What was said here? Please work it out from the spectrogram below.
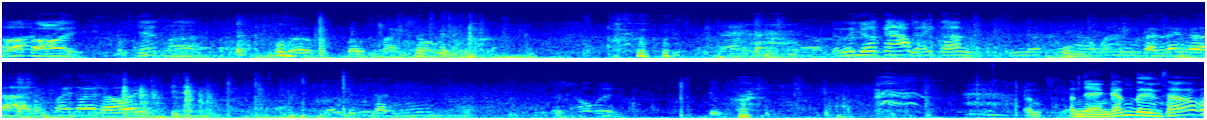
hết rồi chết mà đừng có dơ cao gãy cân. Đừng cần lên rồi đừng quay đây rồi. Cần anh, anh nhàn cánh tim sáu.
